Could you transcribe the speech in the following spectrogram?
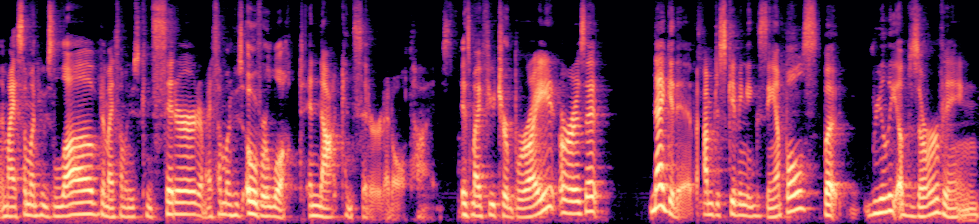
Am I someone who's loved? Am I someone who's considered? Am I someone who's overlooked and not considered at all times? Is my future bright or is it negative. I'm just giving examples, but really observing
